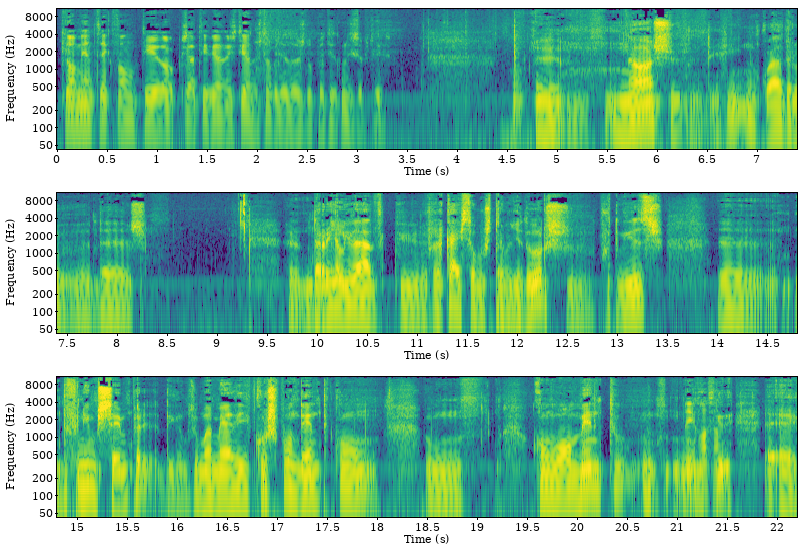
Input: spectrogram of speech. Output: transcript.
Que aumento é que vão ter, ou que já tiveram este ano, os trabalhadores do Partido Comunista Português? Eh, nós, enfim, no quadro das, da realidade que recai sobre os trabalhadores portugueses, eh, definimos sempre, digamos, uma média correspondente com um, com o aumento que, eh,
